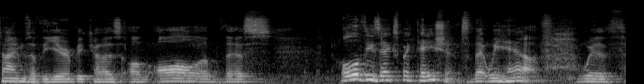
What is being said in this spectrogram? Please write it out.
times of the year because of all of this, all of these expectations that we have with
